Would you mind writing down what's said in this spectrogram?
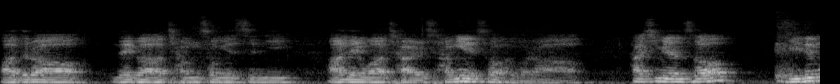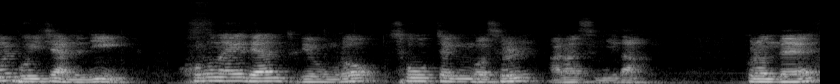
아들아, 내가 장성했으니 아내와 잘 상의해서 하거라. 하시면서 믿음을 보이지 않으니 코로나에 대한 두려움으로 소극적인 것을 알았습니다. 그런데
